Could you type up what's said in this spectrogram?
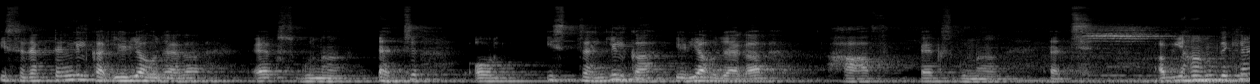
इस रेक्टेंगल का एरिया हो जाएगा एक्स गुना एच और इस ट्रायंगल का एरिया हो जाएगा हाफ़ एक्स गुना एच अब यहाँ हम देखें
